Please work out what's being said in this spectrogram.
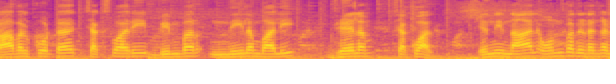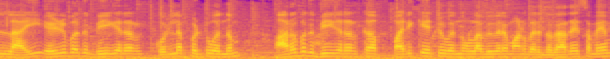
റാവൽകോട്ട് ചക്സ്വാരി ബിംബർ നീലംവാലി ഝേലം ചക്വാൽ എന്നീ നാല് ഒൻപതിടങ്ങളിലായി എഴുപത് ഭീകരർ കൊല്ലപ്പെട്ടുവെന്നും അറുപത് ഭീകരർക്ക് പരിക്കേറ്റുവെന്നുള്ള വിവരമാണ് വരുന്നത്. അതേസമയം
